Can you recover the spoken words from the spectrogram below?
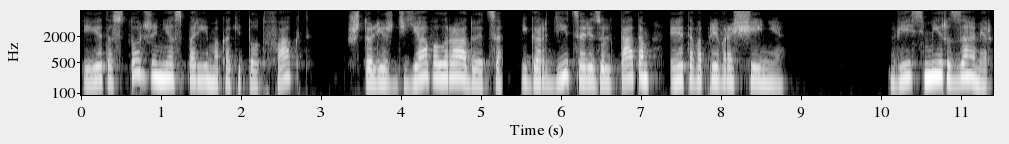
и это столь же неоспоримо, как и тот факт, что лишь дьявол радуется и гордится результатом этого превращения. Весь мир замер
